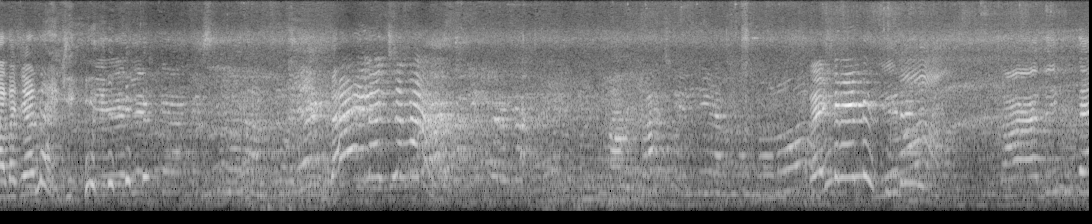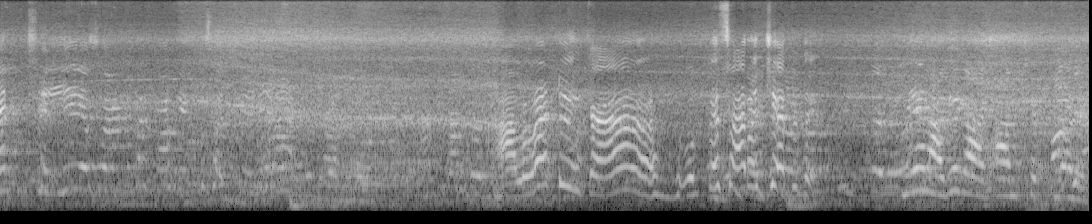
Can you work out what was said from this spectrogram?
అడగానండి దా, ఇలా వచ్చేమ్మా. రండి రండి అలవాటు ఒక్కసారి వచ్చేస్తుంది నేను అదే కాదు అని చెప్తున్నాను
